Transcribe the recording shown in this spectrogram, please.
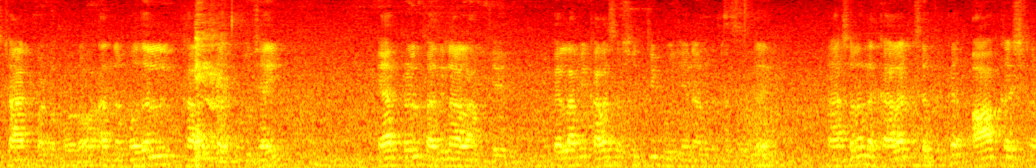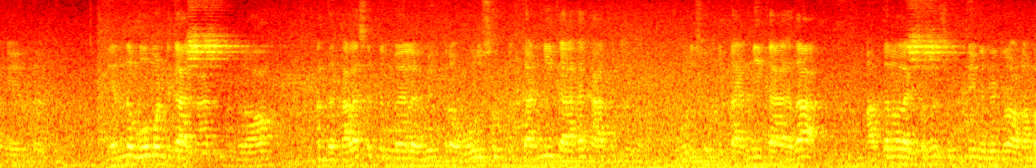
ஸ்டார்ட் பண்ண போகிறோம் அந்த முதல் கலச பூஜை ஏப்ரல் பதினாலாம் தேதி. இப்போ எல்லாமே கலச சுத்தி பூஜை நடந்துட்டு இருக்குது. நான் சொன்ன அந்த கலசத்துக்கு ஆக்கர்ஷணம் ஏற்படுது எந்த மூமெண்ட்டுக்காக காத்துக்கிறோம் அந்த கலசத்தின் மேலே வீட்டுற ஒரு சொட்டு தண்ணிக்காக காத்துக்கிறோம் ஒரு சொட்டு தண்ணிக்காக தான் அத்தனை லட்சமும் சுற்றி நின்றுக்கிறோம் நம்ம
